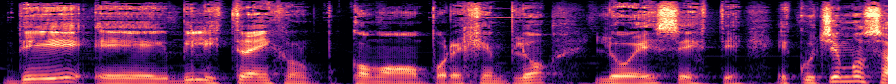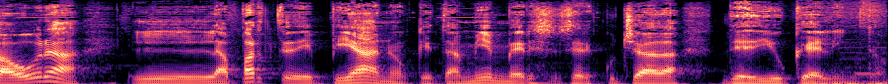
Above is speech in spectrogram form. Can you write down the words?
de eh, Billy Strayhorn, como por ejemplo lo es este. Escuchemos ahora la parte de piano que también merece ser escuchada de Duke Ellington.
